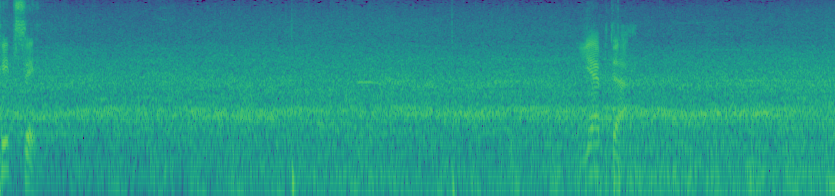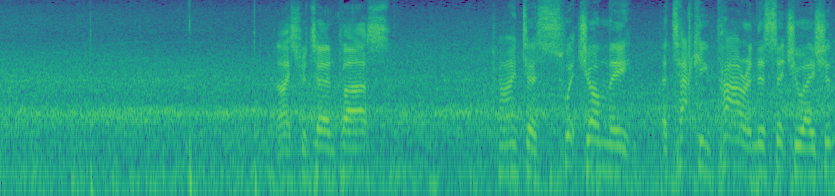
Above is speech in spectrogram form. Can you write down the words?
Pizzi. Yebda. Nice return pass. Trying to switch on the attacking power in this situation.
